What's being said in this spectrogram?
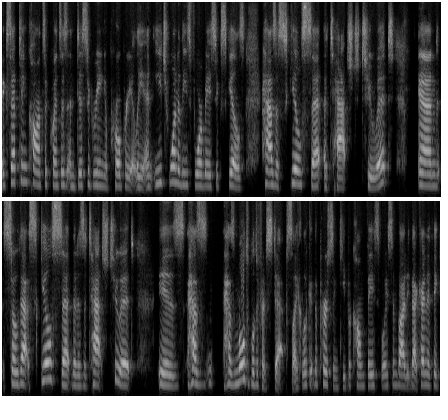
accepting consequences and disagreeing appropriately and each one of these four basic skills has a skill set attached to it and so that skill set that is attached to it is has has multiple different steps like look at the person keep a calm face voice and body that kind of thing.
